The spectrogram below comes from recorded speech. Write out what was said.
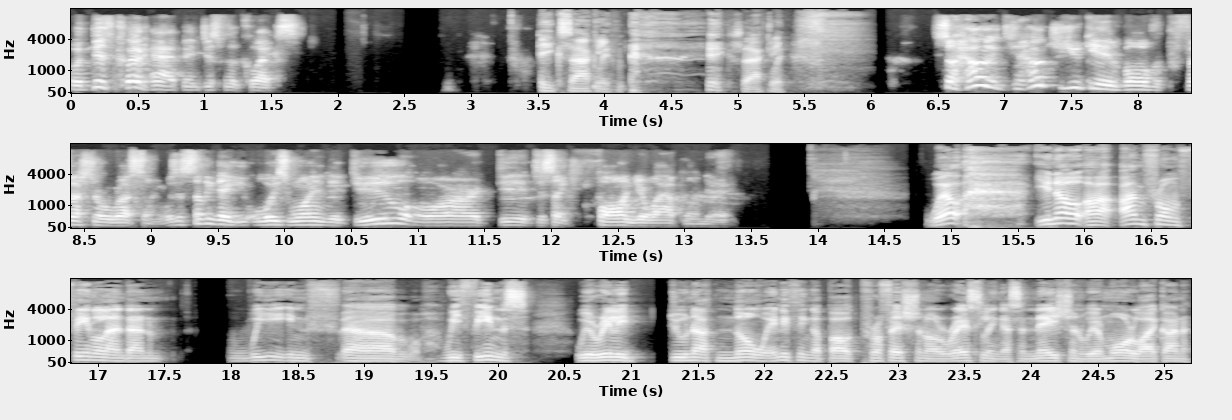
but this could happen just for the clicks. Exactly, exactly. So how how did you get involved with professional wrestling? Was it something that you always wanted to do, or did it just like fall in your lap one day? Well, you know, uh, I'm from Finland, and we in uh, we Finns we really do not know anything about professional wrestling as a nation. We're more like an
